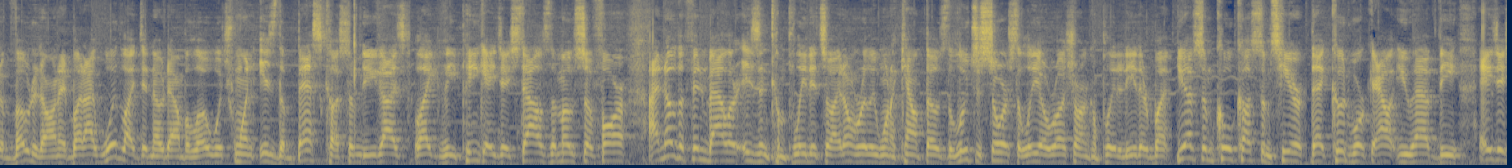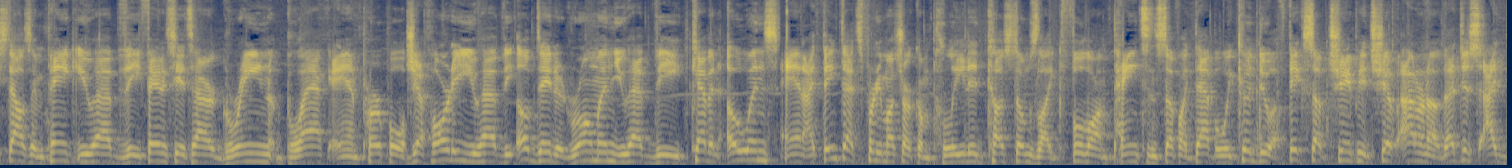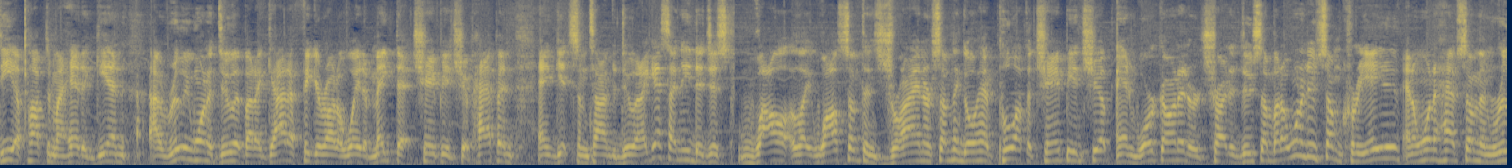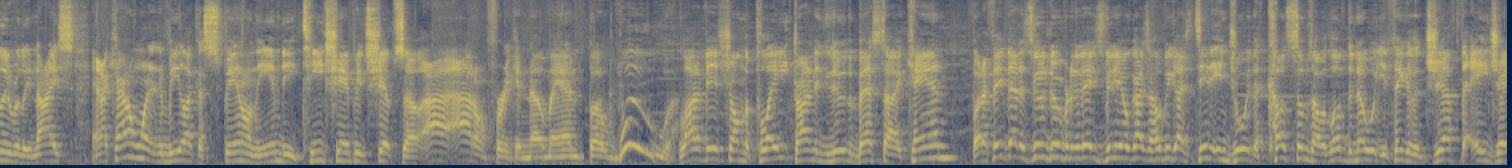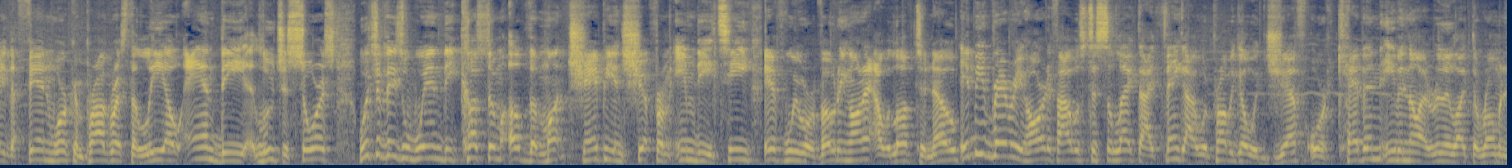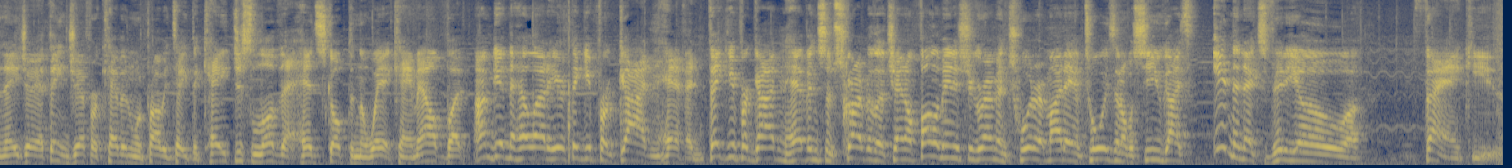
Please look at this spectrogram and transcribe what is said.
have voted on it, but I would like to know down below which one is the best custom. Do you guys like the pink AJ Styles the most so far? I know the Finn Balor isn't completed, so I don't really want to count those. The Luchasaurus, the Lio Rush aren't completed either, but you have some cool customs here that could work out. You have the AJ Styles in pink. You have the Fantasy Attire green, black, and purple. Jeff Hardy. You have the updated Roman. You have the Kevin Owens, and I think that's pretty much our completed customs, like full-on paints and stuff like that, but we could do a fix-up championship. I don't know. That just idea popped in my head again. I really want to do it, but I gotta figure out a way to make that championship happen and get some time to do it. I guess I need to just, while like while something's drying or something, go ahead, pull out the championship and work on it or try to do something, but I want to do something creative and I want to have something really, really nice, and I kind of want it to be like a spin on the MDT championship, so I, I don't freaking know, man, but woo! A lot of ish on the plate, trying to do the best I can, but I think that is going to do it for today's video, guys. I hope you guys did enjoy the customs. I would love to know what you think of the Jeff, the AJ, the Finn, work in progress, the Lio, and the Luchasaurus. Which of these will win the Custom of the Month Championship from MDT? If we were voting on it, I would love to know. It'd be very hard if I was to select. I think I would probably go with Jeff or Kevin, even though I really like the Roman and AJ. I think Jeff or Kevin would probably take the cake. Just love that head sculpt and the way it came out, but I'm getting the hell out of here. Thank you for God in heaven. Thank you for God in heaven. Subscribe to the channel. Follow me on Instagram and Twitter at MyDamnToys, and I will see you guys in the next video. Thank you.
